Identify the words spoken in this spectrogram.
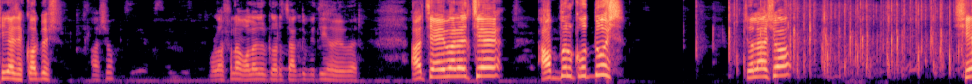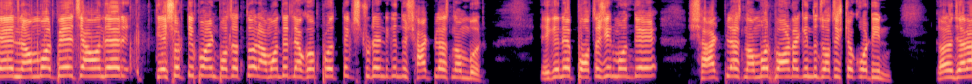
ঠিক আছে কল্পেশ আসো। পড়াশোনা ভালো করো চাকরি পেতেই হবে এবার। আচ্ছা এবার হচ্ছে আব্দুল কুদ্দুস চলে আসো। সে নম্বর পেয়েছে আমাদের তেষট্টি পয়েন্ট পঁচাত্তর। আমাদের দেখো প্রত্যেক স্টুডেন্ট কিন্তু ষাট প্লাস নম্বর এখানে পঁচাশির মধ্যে ষাট প্লাস নম্বর পাওয়াটা কিন্তু যথেষ্ট কঠিন। কারণ যারা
